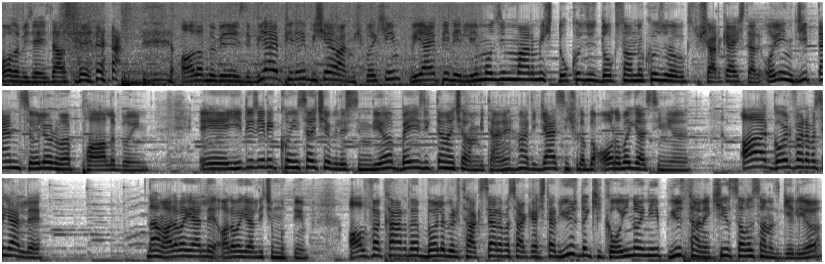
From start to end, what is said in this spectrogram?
O da bize aslında. Adam da beni. VIP'de bir şey varmış bakayım. VIP'de limozin varmış. 999 Robux'muş arkadaşlar. Oyun cidden söylüyorum ha pahalı bir oyun. Ee, 750 coins açabilirsin diyor. Basic'ten açalım bir tane. Hadi gelsin şurada bir araba gelsin ya. Aa golf arabası geldi. Tamam araba geldi. Araba geldiği için mutluyum. Alfa Car'da böyle bir taksi arabası arkadaşlar. 100 dakika oyun oynayıp 100 tane kill alırsanız geliyor.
